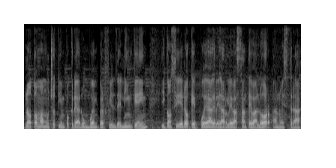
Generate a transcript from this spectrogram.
no toma mucho tiempo crear un buen perfil de LinkedIn y considero que puede agregarle bastante valor a nuestra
